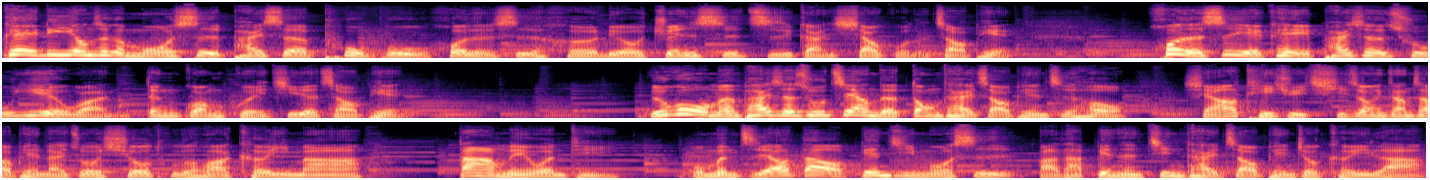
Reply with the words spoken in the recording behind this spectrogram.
可以利用这个模式拍摄瀑布或者是河流涓湿质感效果的照片，或者是也可以拍摄出夜晚灯光轨迹的照片。如果我们拍摄出这样的动态照片之后，想要提取其中一张照片来做修图的话，可以吗？当然没问题。我们只要到编辑模式，把它变成静态照片就可以啦。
